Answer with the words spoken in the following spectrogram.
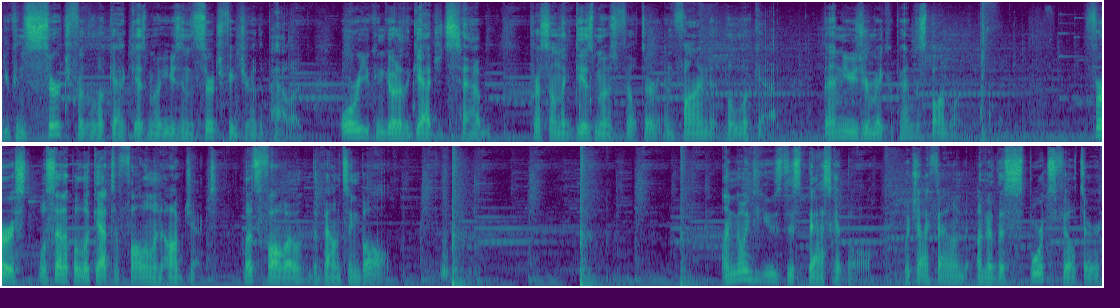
You can search for the Look At gizmo using the search feature of the palette, or you can go to the Gadgets tab, press on the Gizmos filter, and find the Look At. Then use your Maker Pen to spawn one. First, we'll set up a Look At to follow an object. Let's follow the bouncing ball. I'm going to use this basketball, which I found under the sports filter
